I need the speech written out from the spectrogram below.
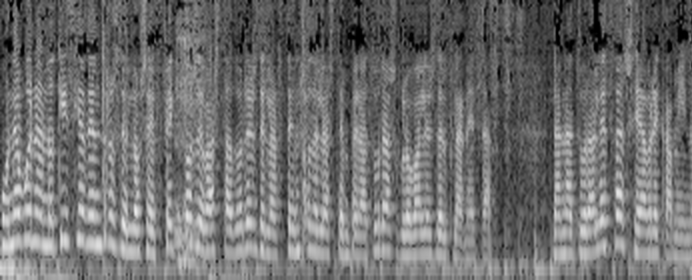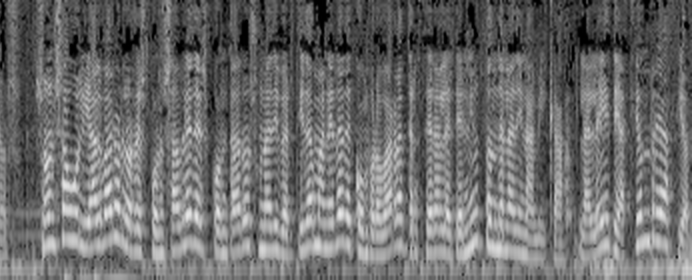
Una buena noticia dentro de los efectos devastadores del ascenso de las temperaturas globales del planeta. La naturaleza se abre caminos. Son Saúl y Álvaro los responsables de contaros una divertida manera de comprobar la tercera ley de Newton de la dinámica, la ley de acción-reacción.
